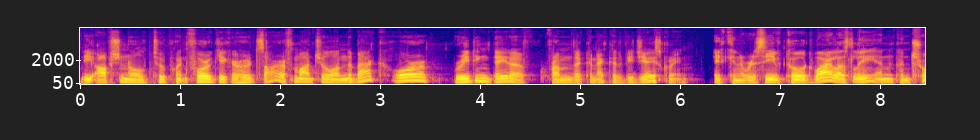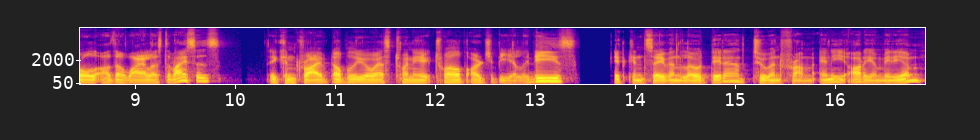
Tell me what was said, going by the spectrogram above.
the optional 2.4 GHz RF module on the back, or reading data from the connected VGA screen. It can receive code wirelessly and control other wireless devices. It can drive WS2812 RGB LEDs. It can save and load data to and from any audio medium.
